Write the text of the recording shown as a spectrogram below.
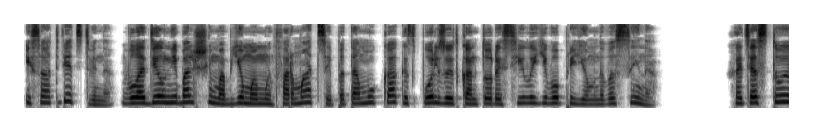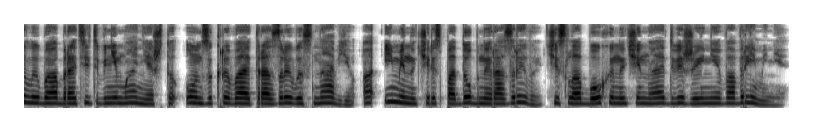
и, соответственно, владел небольшим объемом информации по тому, как использует контора силы его приемного сына. Хотя стоило бы обратить внимание, что он закрывает разрывы с Навью, а именно через подобные разрывы числа бог и начинает движение во времени.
